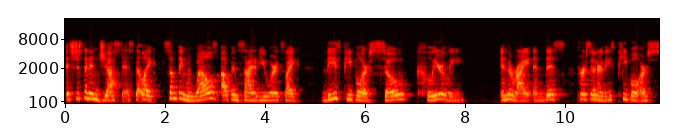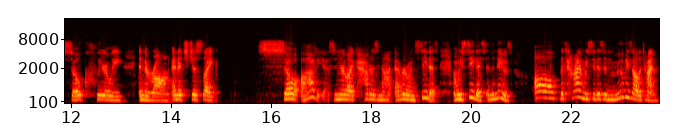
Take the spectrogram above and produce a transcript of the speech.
it's just an injustice that, like, something wells up inside of you where it's like, these people are so clearly in the right, and this person or these people are so clearly in the wrong. And it's just like so obvious. And you're like, how does not everyone see this? And we see this in the news all the time. We see this in movies all the time.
